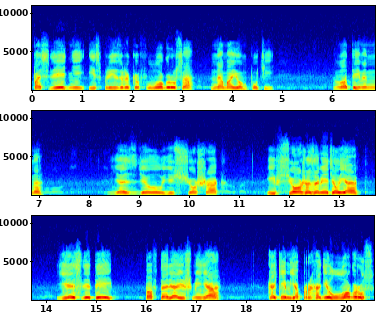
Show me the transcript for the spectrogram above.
последний из призраков Логруса на моем пути?» «Вот именно». Я сделал еще шаг, и все же, заметил я, если ты повторяешь меня, каким я проходил Логрус,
